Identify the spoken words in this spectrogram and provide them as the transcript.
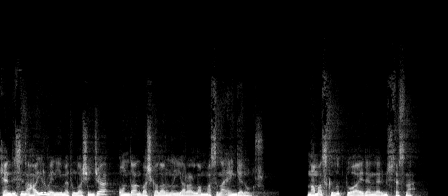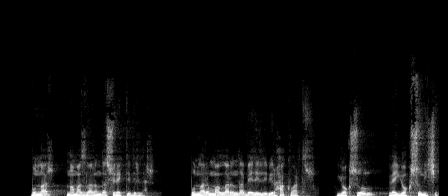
Kendisine hayır ve nimet ulaşınca ondan başkalarının yararlanmasına engel olur. Namaz kılıp dua edenler müstesna. Bunlar namazlarında süreklidirler. Bunların mallarında belirli bir hak vardır. Yoksul ve yoksun için.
